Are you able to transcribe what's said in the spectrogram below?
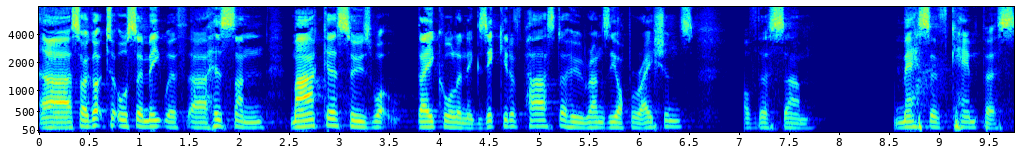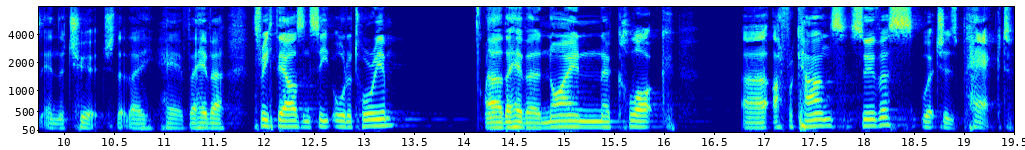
Uh, so I got to also meet with uh, his son Marcus, who's what they call an executive pastor who runs the operations of this um, massive campus and the church that they have. They have a 3,000 seat auditorium, uh, they have a 9 o'clock uh, Afrikaans service, which is packed.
